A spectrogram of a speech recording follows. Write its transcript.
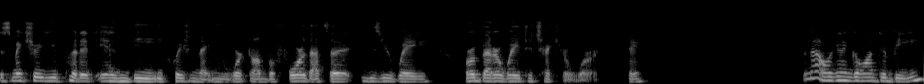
just make sure you put it in the equation that you worked on before. That's a easier way or a better way to check your work, okay? So now we're gonna go on to B.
